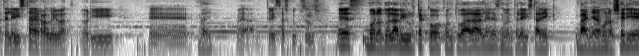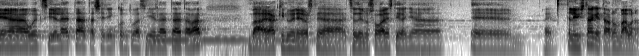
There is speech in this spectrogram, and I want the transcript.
Eta telebista erraldoi bat, hori... E, Bai. telebista asko ikusten duzu? Ez, bueno, duela bi urteko kontua da, lehen ez nuen telebistarik, baina, bueno, serie hauek zirela eta, eta serien kontua zirela eta, eta bar, ba, eraki nuen erostea, ez zeuden oso garesti gaina eh, Bai. telebistak, eta orduan, ba, bueno,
